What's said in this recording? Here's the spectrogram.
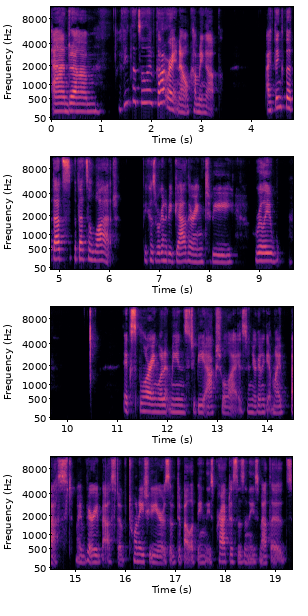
And um, I think that's all I've got right now coming up. I think that that's, but that's a lot because we're going to be gathering to be really exploring what it means to be actualized. And you're going to get my best, my very best of 22 years of developing these practices and these methods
